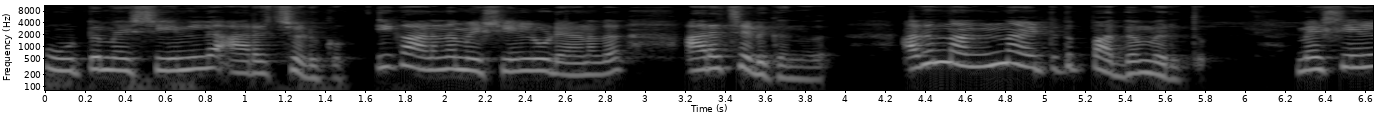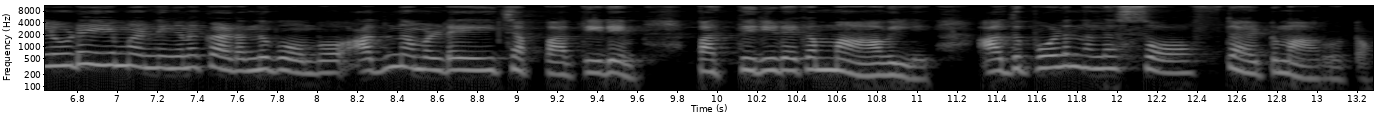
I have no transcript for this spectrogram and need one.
കൂട്ട് മെഷീനിൽ അരച്ചെടുക്കും. ഈ കാണുന്ന മെഷീനിലൂടെയാണത് അരച്ചെടുക്കുന്നത്. അത് നന്നായിട്ട് ഇത് പദം വരുത്തും. മെഷീനിലൂടെ ഈ മണ്ണിങ്ങനെ കടന്നു പോകുമ്പോൾ അത് നമ്മളുടെ ഈ ചപ്പാത്തിയുടെയും പത്തിരിയുടെയൊക്കെ മാവില്ലേ അതുപോലെ നല്ല സോഫ്റ്റ് ആയിട്ട് മാറും കേട്ടോ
